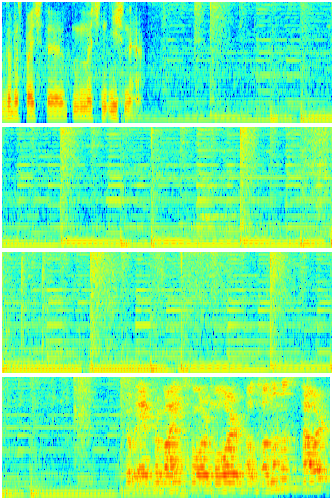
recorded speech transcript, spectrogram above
забезпечити ноч- нічне. pro- uh, provide for more autonomous power,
